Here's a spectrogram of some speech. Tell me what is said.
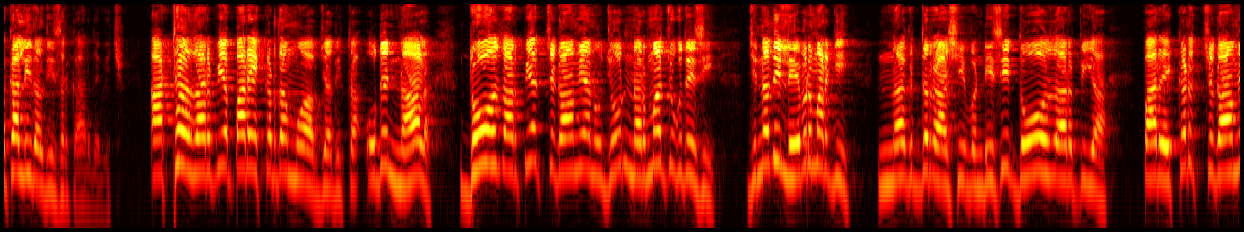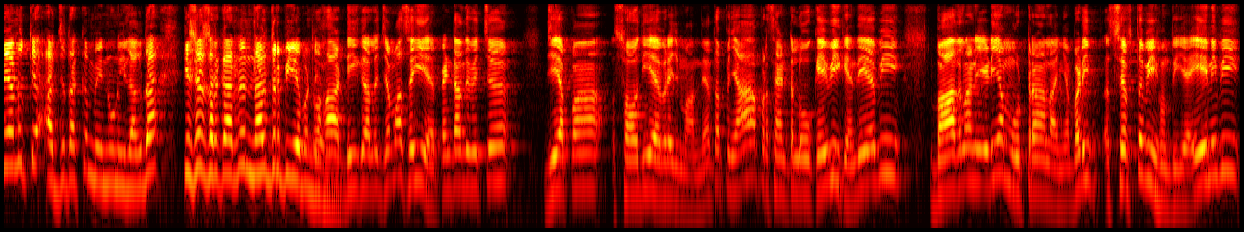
ਅਕਾਲੀ ਦਲ ਦੀ ਸਰਕਾਰ ਦੇ ਵਿੱਚ। 8000 ਰੁਪਏ ਪਰ ਏਕੜ ਦਾ ਮੁਆਵਜ਼ਾ ਦਿੱਤਾ। ਉਹਦੇ ਨਾਲ 2000 ਰੁਪਏ ਚਗਾਵਿਆਂ ਨੂੰ, ਜੋ ਨਰਮਾ ਚੁਗਦੇ ਸੀ, ਜਿਨ੍ਹਾਂ ਦੀ ਲੇਬਰ ਮਰ ਗਈ, ਨਗਦ ਰਾਸ਼ੀ ਵੰਡੀ ਸੀ 2000 ਰੁਪਿਆ ਪਰ ਏਕੜ ਚਗਾਵਿਆਂ ਨੂੰ ਤੇ ਅੱਜ ਤੱਕ ਮੈਨੂੰ ਨਹੀਂ ਲੱਗਦਾ ਕਿਸੇ ਸਰਕਾਰ ਨੇ ਨਗਦ ਰੁਪਏ ਵੰਡੇ ਹੋਣ। ਤੁਹਾਡੀ ਗੱਲ ਜਮਾ ਸਹੀ ਹੈ। ਪਿੰਡਾਂ ਦੇ ਵਿੱਚ ਜੇ ਆਪਾਂ 100 ਦੀ ਐਵਰੇਜ ਮੰਨਦੇ ਆ ਤਾਂ 50% ਲੋਕ ਇਹ ਵੀ ਕਹਿੰਦੇ ਆ ਵੀ ਬਾਦਲਾਂ ਨੇ ਜਿਹੜੀਆਂ ਮੋਟਰਾਂ ਲਾਈਆਂ, ਬੜੀ ਸਿਫਤ ਵੀ ਹੁੰਦੀ ਹੈ। ਇਹ ਨਹੀਂ ਵੀ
